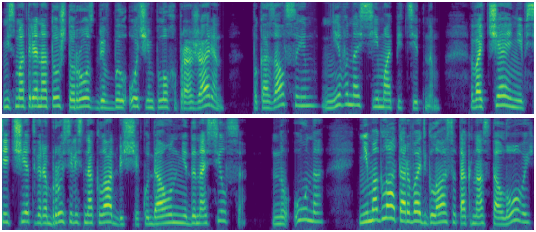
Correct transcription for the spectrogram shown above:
несмотря на то, что ростбиф был очень плохо прожарен, показался им невыносимо аппетитным. В отчаянии все четверо бросились на кладбище, куда он не доносился. Но Уна не могла оторвать глаз от окна столовой,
